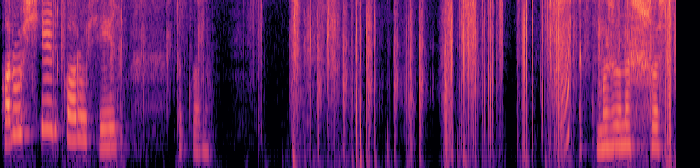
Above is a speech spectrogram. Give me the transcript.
Карусель, карусель. Так, ладно. Так, може у нас щось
